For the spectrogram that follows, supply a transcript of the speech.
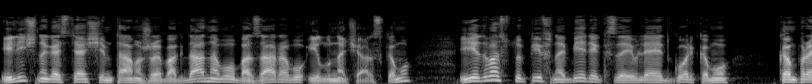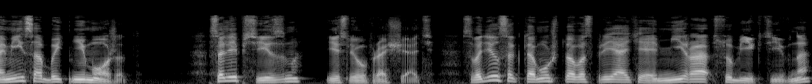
и лично гостящим там же Богданову, Базарову и Луначарскому, и, едва ступив на берег, заявляет Горькому «компромисса быть не может». Солипсизм, если упрощать, сводился к тому, что восприятие мира субъективно,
